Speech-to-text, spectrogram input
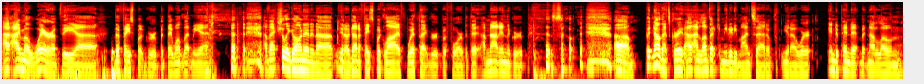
I, am aware of the uh, the Facebook group, but they won't let me in. I've actually gone in and uh, you know done a Facebook Live with that group before, but they, I'm not in the group. so, um, but no, that's great. I, I, love that community mindset of you know we're independent but not alone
